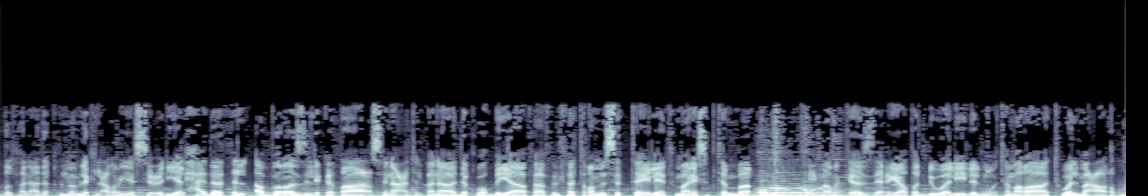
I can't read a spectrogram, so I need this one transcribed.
معرض الفنادق في المملكة العربية السعودية الحدث الأبرز لقطاع صناعة الفنادق والضيافة في الفترة من 6 إلى 8 سبتمبر في مركز الرياض الدولي للمؤتمرات والمعارض.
